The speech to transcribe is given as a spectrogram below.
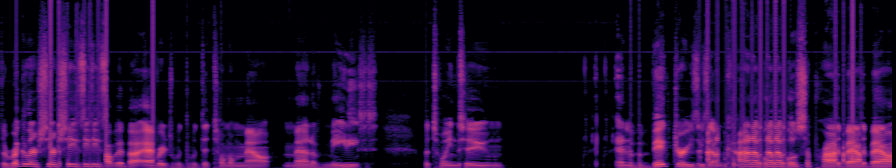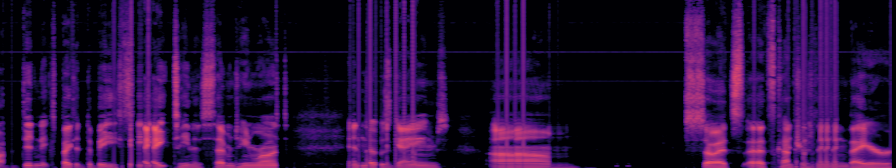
The regular season is probably about average with, with the total amount amount of meetings between the two. And the victories, I'm kind of a little surprised about. About didn't expect it to be 18 and 17 runs in those games. Um, so it's that's kind of interesting there.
